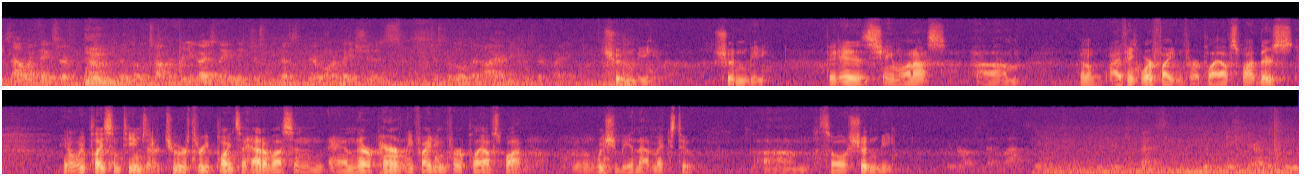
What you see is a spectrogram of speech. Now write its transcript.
Is that why things are been a little tougher for you guys lately, just because their motivation is just a little bit higher because they're fighting? Shouldn't be. Shouldn't be. If it is, shame on us. Um, you know, I think we're fighting for a playoff spot. There's, you know, we play some teams that are two or three points ahead of us, and, and they're apparently fighting for a playoff spot. We should be in that mix too. Um, so shouldn't be. You were upset last game because your defense didn't take care of the blue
